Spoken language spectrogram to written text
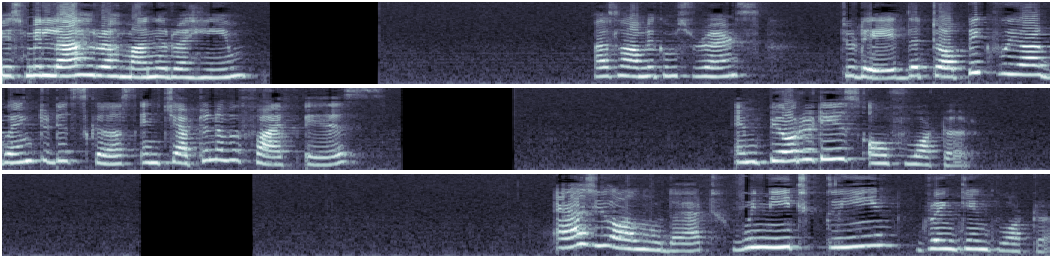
Bismillahirrahmanirrahim. Assalamu alaikum students. Today the topic we are going to discuss in chapter number 5 is impurities of water. As you all know that we need clean drinking water.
